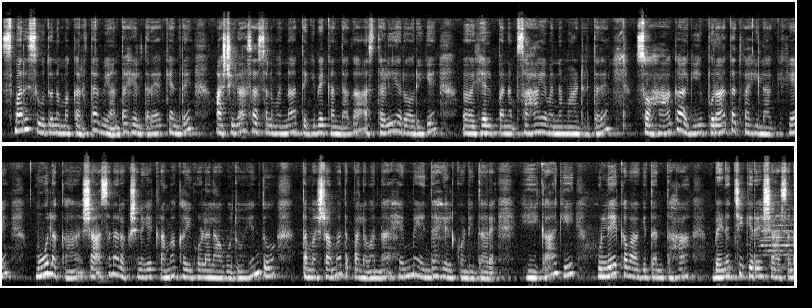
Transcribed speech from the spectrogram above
ಸ್ಮರಿಸುವುದು ನಮ್ಮ ಕರ್ತವ್ಯ ಅಂತ ಹೇಳ್ತಾರೆ. ಯಾಕೆಂದರೆ ಆ ಶಿಲಾಶಾಸನವನ್ನು ತೆಗಿಬೇಕಂದಾಗ ಆ ಸ್ಥಳೀಯರು ಅವರಿಗೆ ಹೆಲ್ಪನ್ನು ಸಹಾಯವನ್ನು ಮಾಡಿರ್ತಾರೆ. ಸೊ ಹಾಗಾಗಿ ಪುರಾತತ್ವ ಇಲಾಖೆ ಮೂಲಕ ಶಾಸನ ರಕ್ಷಣೆಗೆ ಕ್ರಮ ಕೈಗೊಳ್ಳಲಾಗುವುದು ಎಂದು ತಮ್ಮ ಶ್ರಮದ ಫಲವನ್ನು ಹೆಮ್ಮೆಯಿಂದ ಹೇಳಿಕೊಂಡಿದ್ದಾರೆ. ಹೀಗಾಗಿ ಉಲ್ಲೇಖವಾಗಿದ್ದಂತಹ ಬೆಣಚಿಗೆರೆ ಶಾಸನ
